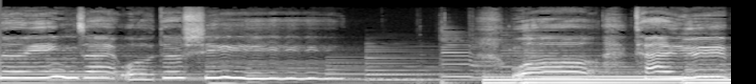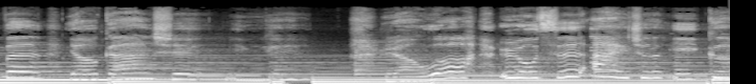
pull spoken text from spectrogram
的印在我的心。这一个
